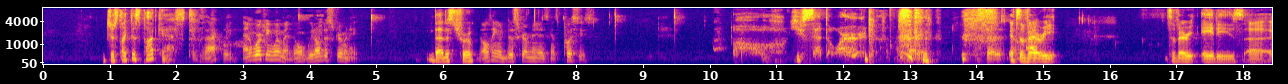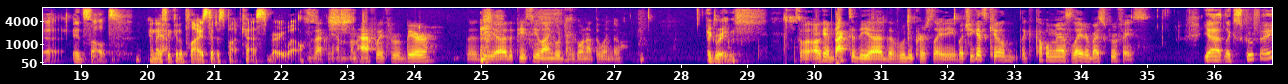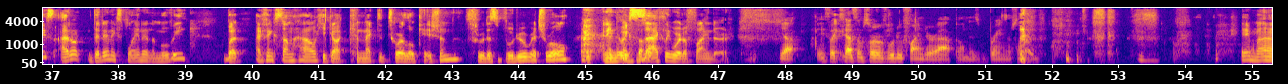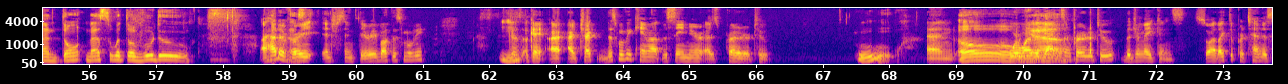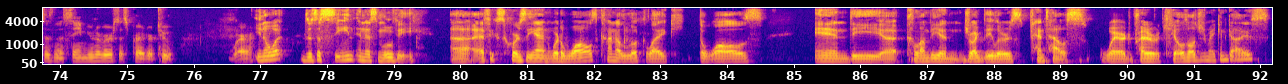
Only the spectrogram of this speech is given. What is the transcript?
Just like this podcast. Exactly. And working women. Don't we don't discriminate. That is true. The only thing we discriminate is against pussies. Oh, you said the word. I said it. I said it. It's a very it's a very 80s uh, insult, and yeah. I think it applies to this podcast very well. Exactly. I'm, I'm halfway through a beer. The the, uh, the PC language is going out the window. Agreed. So okay, back to the uh, the voodoo curse lady, but she gets killed like a couple minutes later by Screwface. Yeah, like Screwface. I don't. They didn't explain it in the movie, but I think somehow he got connected to her location through this voodoo ritual, and he knew exactly where to find her. Yeah, he's like he had some sort of voodoo finder app on his brain or something. hey man, don't mess with the voodoo. I had a very interesting theory about this movie. Because mm-hmm. okay, I, I checked. This movie came out the same year as Predator Two. Ooh and oh, we're one yeah. of the gangs in Predator Two, the Jamaicans. So I like to pretend this is in the same universe as Predator Two, where you know what? There's a scene in this movie, uh, I think towards the end, where the walls kind of look like the walls in the uh, Colombian drug dealer's penthouse, where the Predator kills all Jamaican guys.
